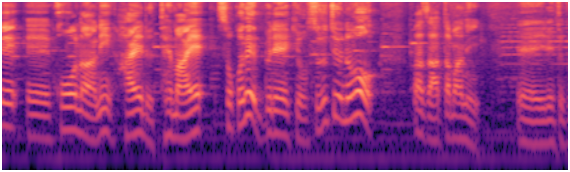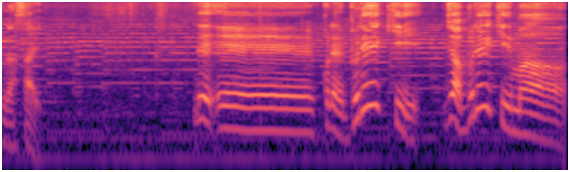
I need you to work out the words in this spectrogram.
で、えー、コーナーに入る手前そこでブレーキをするというのをまず頭に、えー、入れてください。で、えー、これブレーキじゃあブレーキまあ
